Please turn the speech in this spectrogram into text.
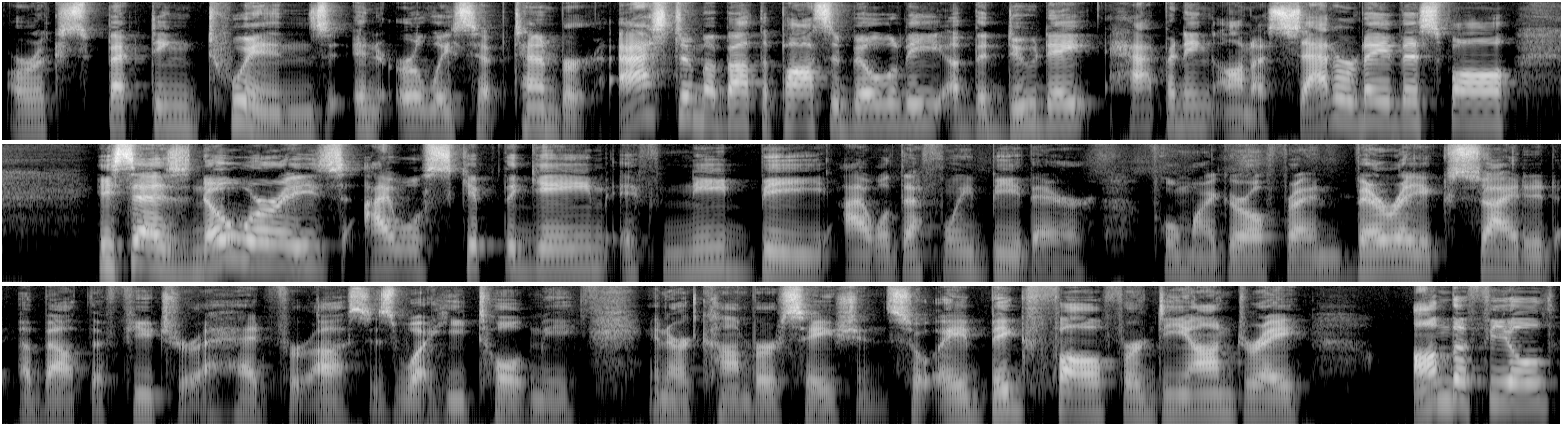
are expecting twins in early September. Asked him about the possibility of the due date happening on a Saturday this fall. He says, No worries, I will skip the game if need be. I will definitely be there for my girlfriend. Very excited about the future ahead for us, is what he told me in our conversation. So, a big fall for DeAndre on the field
